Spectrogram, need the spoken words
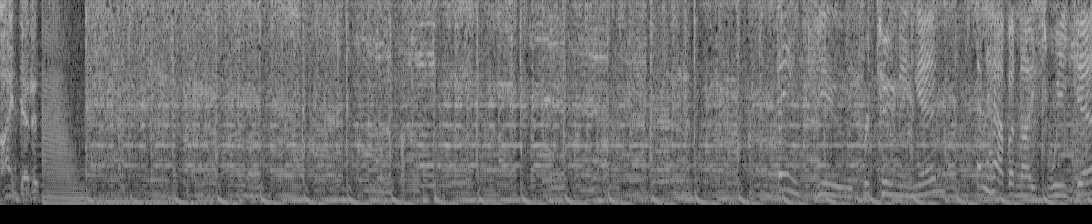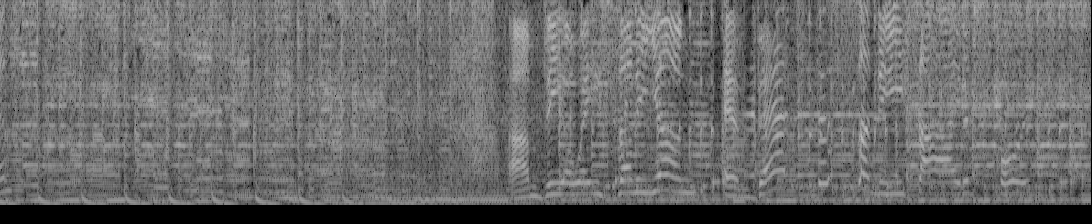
I get it. Thank you for tuning in and have a nice weekend. I'm VOA's Sonny Young, and that's the sunny side of sports.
